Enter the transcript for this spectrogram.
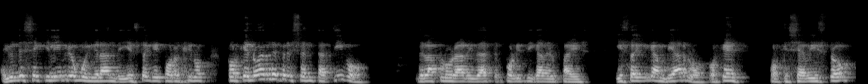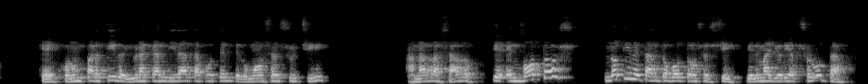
Hay un desequilibrio muy grande y esto hay que corregirlo porque no es representativo de la pluralidad política del país. Y esto hay que cambiarlo. ¿Por qué? Porque se ha visto que con un partido y una candidata potente como Aung San Suu Kyi han arrasado. En votos no tiene tanto votos sí, tiene mayoría absoluta,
